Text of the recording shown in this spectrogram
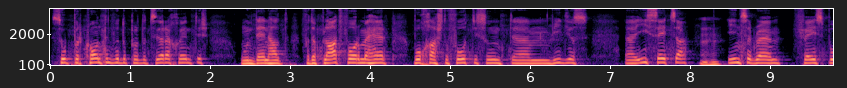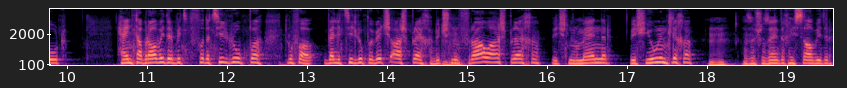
super Content, wo du produzieren könntest. Und dann halt von der Plattform her, wo kannst du Fotos und ähm, Videos äh, einsetzen? Instagram, Facebook. Hängt aber auch wieder ein bisschen von der Zielgruppe drauf an. Welche Zielgruppe willst du ansprechen? Willst du nur Frauen ansprechen? Willst du nur Männer? Willst du Jugendliche? Also schlussendlich ist es auch wieder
